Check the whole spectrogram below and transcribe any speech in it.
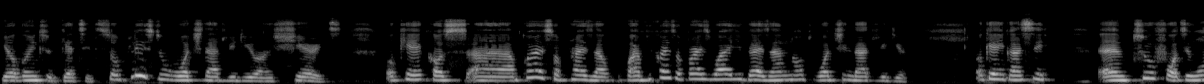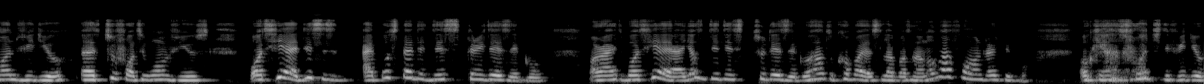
you're going to get it. So please do watch that video and share it. Okay, because uh, I'm quite surprised that I'm quite surprised why you guys are not watching that video. Okay, you can see um 241 video uh 241 views but here this is i posted this three days ago all right but here i just did this two days ago how to cover your syllabus and over 400 people. Okay has watched the video.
